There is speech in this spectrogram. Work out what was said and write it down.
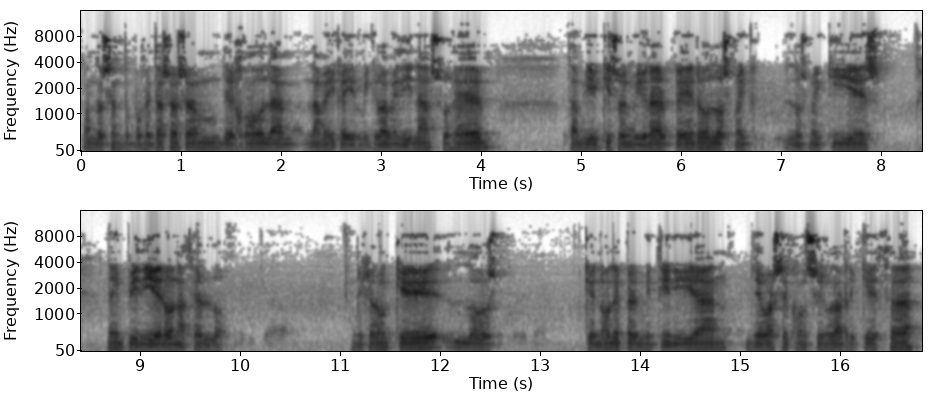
Cuando el santo profeta Sosam dejó la, Meca y emigró a Medina, Suheb también quiso emigrar, pero los, los mequíes le impidieron hacerlo. Dijeron que los que no le permitirían llevarse consigo la riqueza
